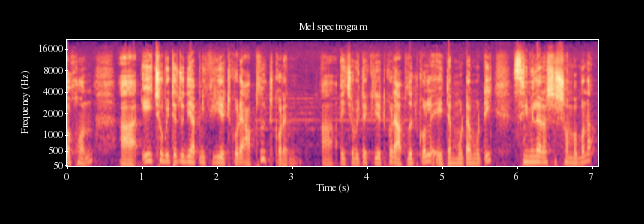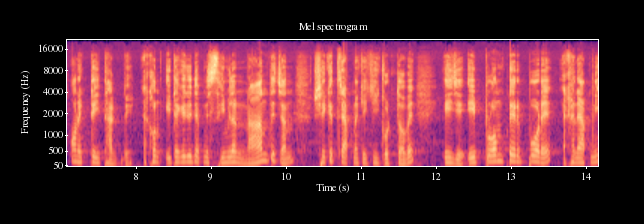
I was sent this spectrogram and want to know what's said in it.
তখন এই ছবিটা যদি আপনি ক্রিয়েট করে আপলোড করেন এই ছবিটা ক্রিয়েট করে আপলোড করলে এটা মোটামুটি সিমিলার আসার সম্ভাবনা অনেকটাই থাকবে। এখন এটাকে যদি আপনি সিমিলার না আনতে চান, সেক্ষেত্রে আপনাকে কি করতে হবে? এই যে, এই প্রম্পটের পরে এখানে আপনি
